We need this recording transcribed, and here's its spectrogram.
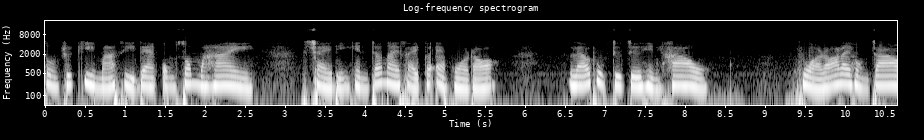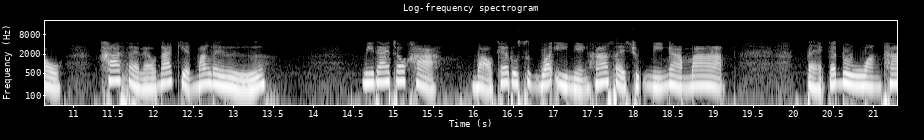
ส่งชุดขี่ม้าสีแดงอมส้มมาให้ชายหญิงเห็นเจ้านายใส่ก็แอบหัวเราะ แล้วถูกจือๆเห็นเข้า หัวเราะอะไรของเจ้า ข้าใส่แล้วน่าเกลียดมากเลยหรือมีได้เจ้าค่ะ บ่าวแค่รู้สึกว่าอีเหนียงห้าใส่ชุดนี้งามมาก แต่ก็ดูวังท่า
